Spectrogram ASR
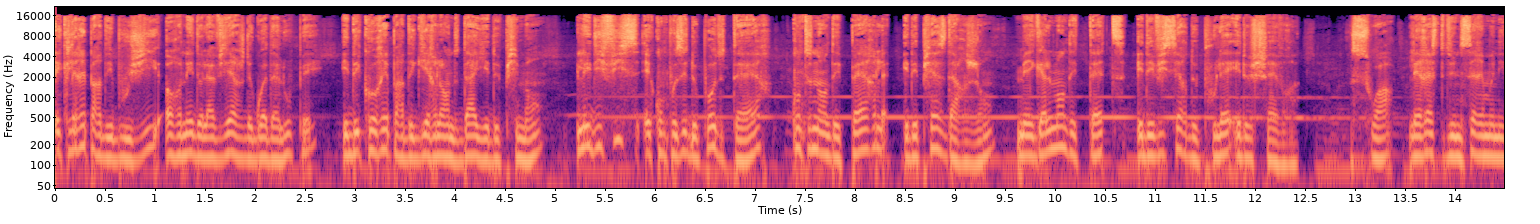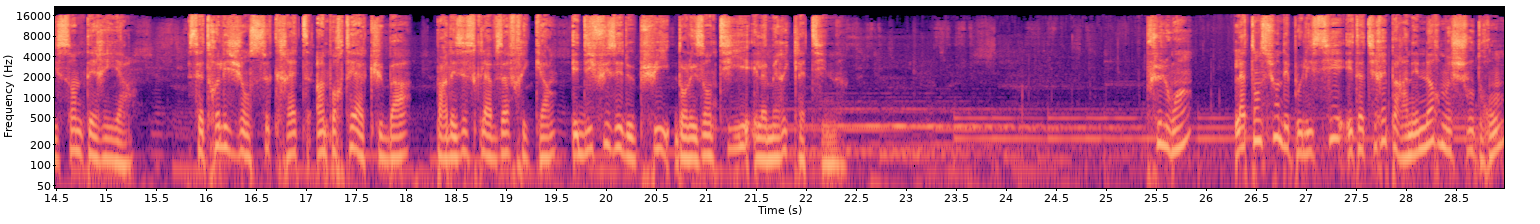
Éclairé par des bougies ornées de la Vierge de Guadalupe et décoré par des guirlandes d'ail et de piment, l'édifice est composé de pots de terre contenant des perles et des pièces d'argent, mais également des têtes et des viscères de poulet et de chèvre, soit les restes d'une cérémonie santeria. Cette religion secrète importée à Cuba par des esclaves africains et diffusée depuis dans les Antilles et l'Amérique latine. Plus loin, l'attention des policiers est attirée par un énorme chaudron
